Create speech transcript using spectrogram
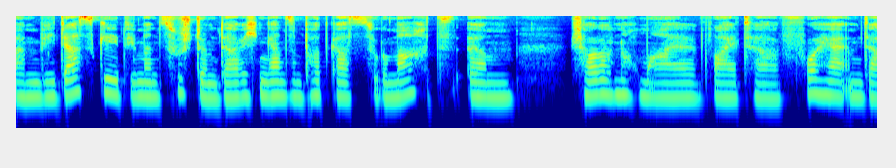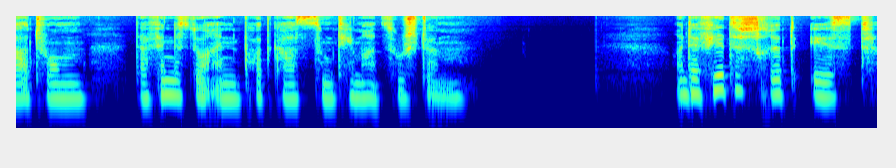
Ähm, wie das geht, wie man zustimmt, da habe ich einen ganzen Podcast zu gemacht. Ähm, schau doch nochmal weiter vorher im Datum. Da findest du einen Podcast zum Thema Zustimmen. Und der vierte Schritt ist,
